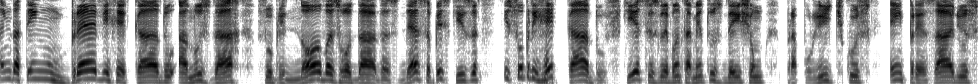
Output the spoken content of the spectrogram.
ainda tem um breve recado a nos dar sobre novas rodadas dessa pesquisa e sobre recados que esses levantamentos deixam para políticos, empresários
